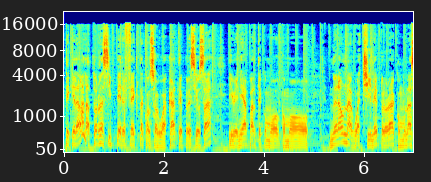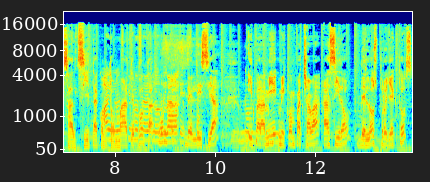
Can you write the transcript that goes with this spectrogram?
te quedaba la torre así perfecta con su aguacate preciosa y venía aparte como como no era un aguachile, pero era como una salsita con Ay, no, es que tomate, no puta, una delicia. No, y para mí mi compa Chava ha sido de los proyectos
